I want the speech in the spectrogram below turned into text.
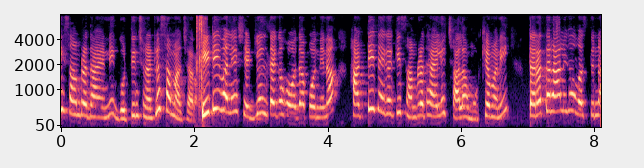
ఈ సాంప్రదాయాన్ని గుర్తించినట్లు సమాచారం. ఇటీవలే షెడ్యూల్ తెగ హోదా పొందిన హట్టి తెగకి సంప్రదాయాలు చాలా ముఖ్యమని తరతరాలుగా వస్తున్న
